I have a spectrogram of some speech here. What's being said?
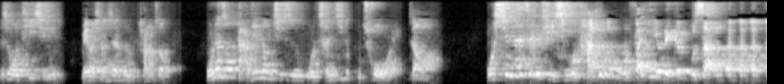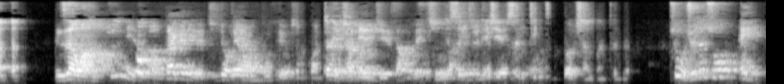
就是我体型没有像现在这么胖的时候，我那时候打电动，其实我成绩都不错哎，你知道吗？我现在这个体型，我打电动我反应有点跟不上，你知道吗？就是你的脑袋跟你的肌肉量都是有相关的，真的有相关，连接上，对，是你的身体的一些神经什么都有相关，真的。所以我觉得说，哎，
